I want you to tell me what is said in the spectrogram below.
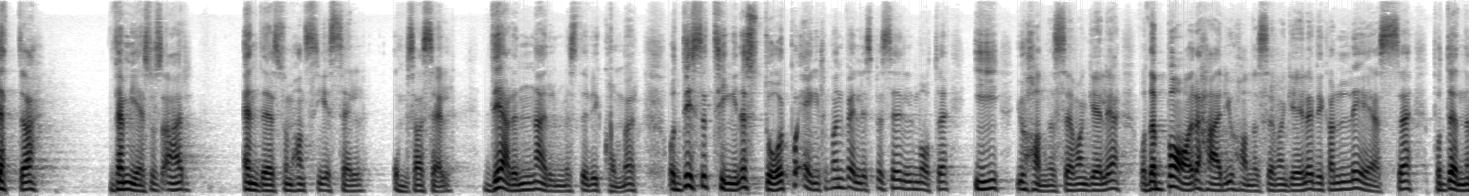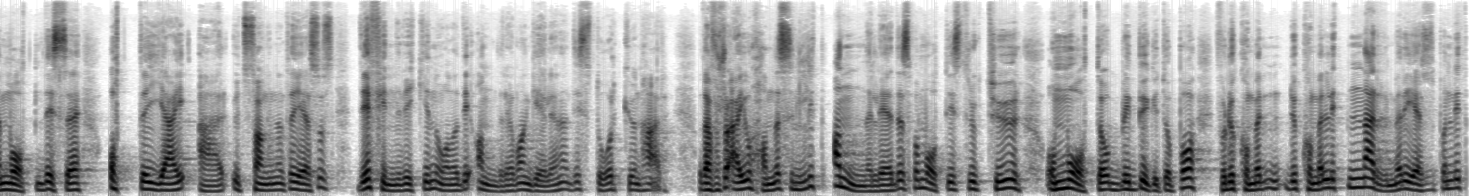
dette, hvem Jesus er, enn det som han sier selv om seg selv. Det er det nærmeste vi kommer. Og Disse tingene står på, egentlig på en veldig spesiell måte i Johannesevangeliet. Og det er bare her i Johannesevangeliet vi kan lese på denne måten disse åtte 'jeg er'-utsagnene til Jesus. Det finner vi ikke i noen av de andre evangeliene. De står kun her. Og Derfor så er Johannes litt annerledes på en måte i struktur og måte å bli bygget opp på. For du kommer, du kommer, litt nærmere Jesus på en litt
